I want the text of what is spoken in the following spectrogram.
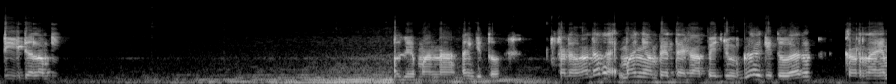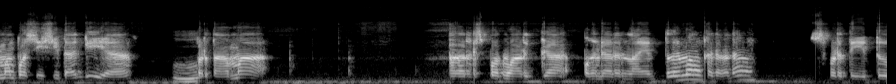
di dalam bagaimana kan gitu kadang-kadang emang nyampe TKP juga gitu kan karena emang posisi tadi ya Hmm. pertama eh, respon warga pengendara lain tuh emang kadang-kadang seperti itu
